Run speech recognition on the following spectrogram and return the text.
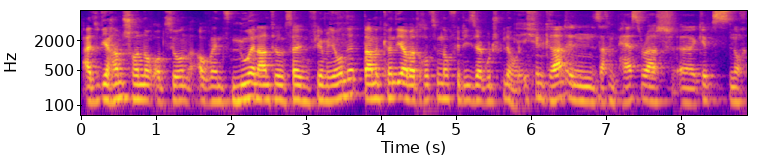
Also die haben schon noch Optionen, auch wenn es nur in Anführungszeichen 4 Millionen sind. Damit können die aber trotzdem noch für dieses Jahr gut Spieler holen. Ich finde gerade in Sachen Pass Rush äh, gibt es noch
